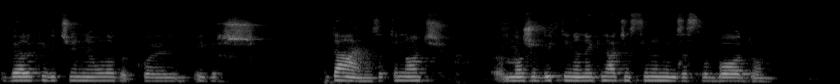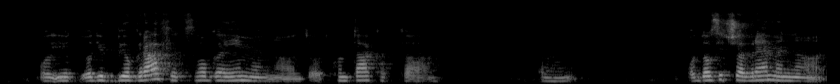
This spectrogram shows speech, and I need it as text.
velike većine uloga koje igraš danju. Zato noć e, može biti na neki način sinonim za slobodu od, biografije, od svoga imena, od, od kontakata, um, od osjećaja vremena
